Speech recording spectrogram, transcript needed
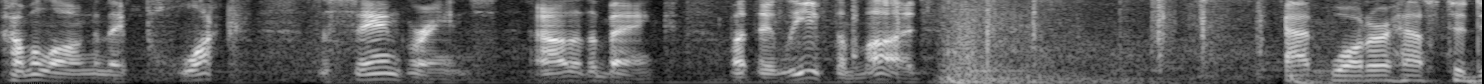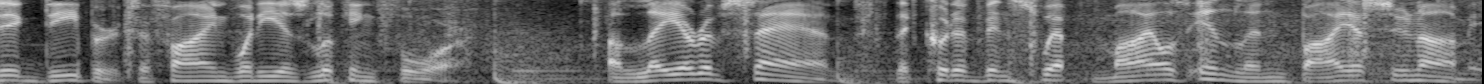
come along and they pluck the sand grains out of the bank, but they leave the mud. Atwater has to dig deeper to find what he is looking for a layer of sand that could have been swept miles inland by a tsunami.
